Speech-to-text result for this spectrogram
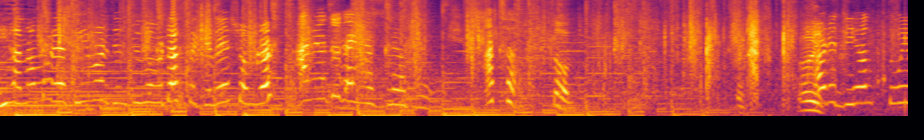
রিহান আমার এত ইমার্জেন্সি ভাবে ডাকছে কেন সম্রাট? আমিও তো যাই না আচ্ছা চল। আরে দিহান তুই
